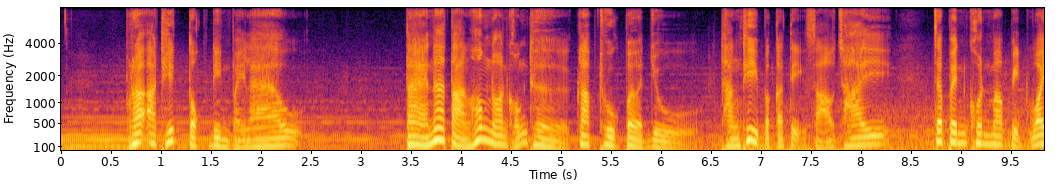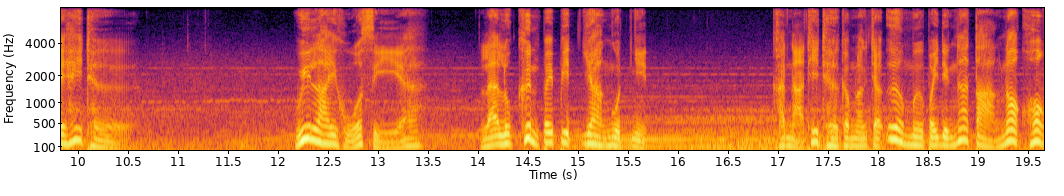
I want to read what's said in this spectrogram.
ๆ พระอาทิตย์ตกดินไปแล้ว แต่หน้าต่างห้องนอนของเธอกลับถูกเปิดอยู่ ทั้งที่ปกติสาวใช้ จะเป็นคนมาปิดไว้ให้เธอ วิไลหัวเสีย และลุกขึ้นไปปิดอย่างหงุดหงิด ขณะที่เธอกำลังจะเอื้อมมือไปดึงหน้าต่างนอกห้อง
